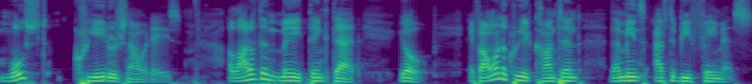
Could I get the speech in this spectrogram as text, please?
most creators nowadays, a lot of them may think that, yo, if I want to create content, that means I have to be famous.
